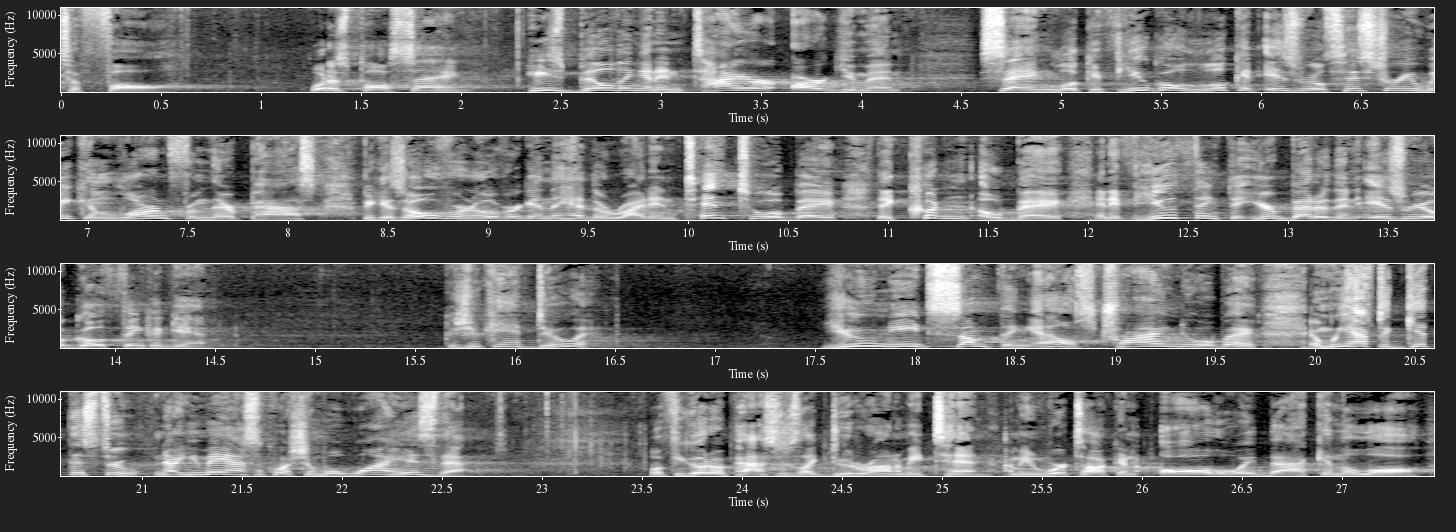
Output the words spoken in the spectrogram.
to fall. What is Paul saying? He's building an entire argument saying, look, if you go look at Israel's history, we can learn from their past because over and over again they had the right intent to obey, they couldn't obey. And if you think that you're better than Israel, go think again because you can't do it. You need something else, trying to obey. And we have to get this through. Now, you may ask the question well, why is that? Well, if you go to a passage like Deuteronomy 10, I mean, we're talking all the way back in the law.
